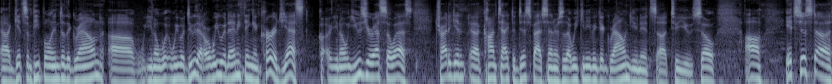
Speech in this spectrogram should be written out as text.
Uh, get some people into the ground. Uh, you know, we, we would do that, or we would anything encourage. Yes, you know, use your SOS. Try to get uh, contact a dispatch center so that we can even get ground units uh, to you. So, uh, it's just uh,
